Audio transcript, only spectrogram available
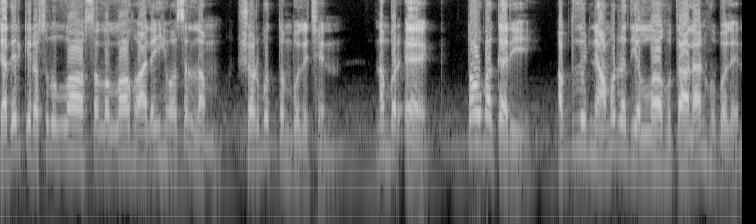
যাদেরকে রাসুল্লাহ সাল্লাহ আলহি ওয়াসাল্লাম সর্বোত্তম বলেছেন। নম্বর এক, তওবাকারী আব্দুল ইবনে আমর রাদি আল্লাহ তালানহু বলেন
